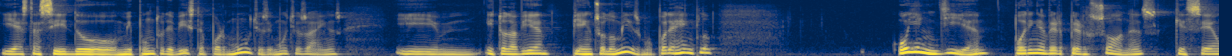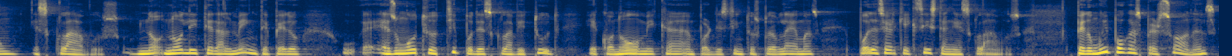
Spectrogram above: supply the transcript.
y este ha sido mi punto de vista por muchos y muchos años y, y todavía pienso lo mismo. Por ejemplo, hoy en día pueden haber personas que sean esclavos, no, no literalmente, pero es un otro tipo de esclavitud económica por distintos problemas. Puede ser que existan esclavos, pero muy pocas personas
